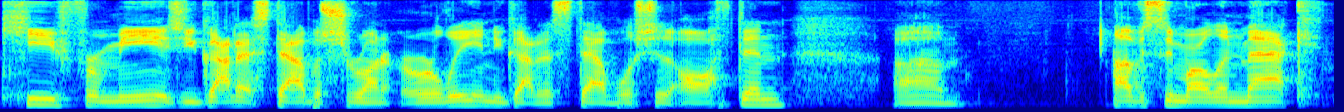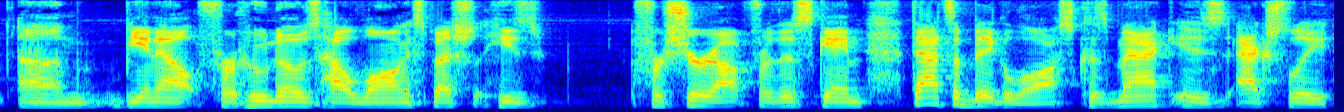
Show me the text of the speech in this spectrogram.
key for me is you got to establish the run early and you got to establish it often. Um, obviously, Marlon Mack um, being out for who knows how long, especially he's for sure out for this game. That's a big loss because Mack is actually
